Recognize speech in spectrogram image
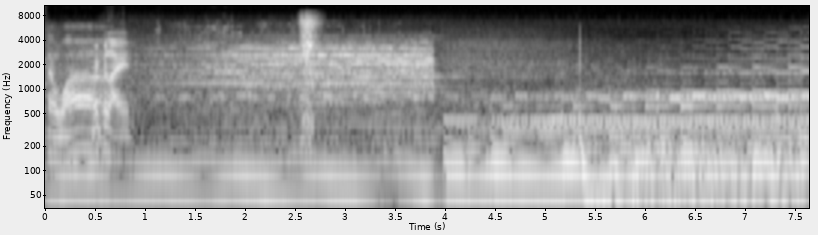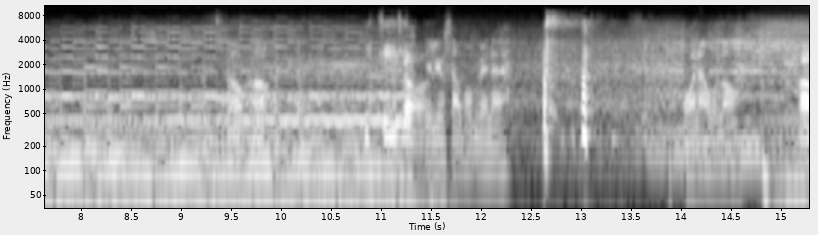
แต่ว่า ไม่เป็นไร เอาเอาอีกทีเหรอ อย่าลืมสามผมด้วยนะ หัวหน้าหัวล่อเอา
